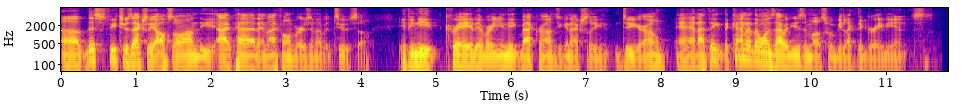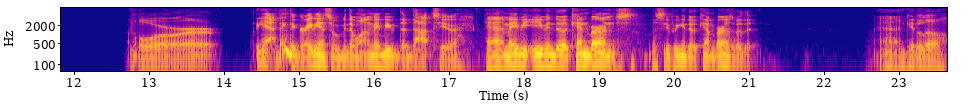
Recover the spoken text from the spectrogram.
uh, this feature is actually also on the iPad and iPhone version of it too. So if you need creative or unique backgrounds, you can actually do your own. And I think the kind of the ones I would use the most would be like the gradients or yeah, I think the gradients would be the one. Maybe the dots here. And maybe even do a Ken Burns. Let's see if we can do a Ken Burns with it. And get a little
